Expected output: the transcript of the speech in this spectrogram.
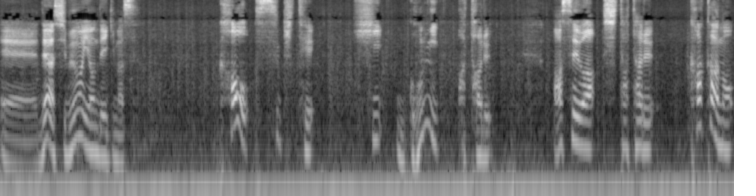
えー、では詩文を読んでいきます。顔過ぎて、火語に当たる。汗は滴る、かかの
